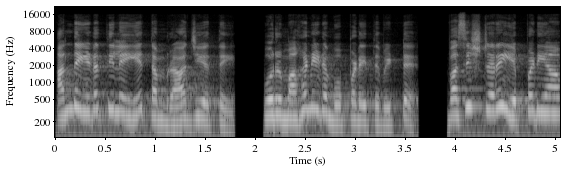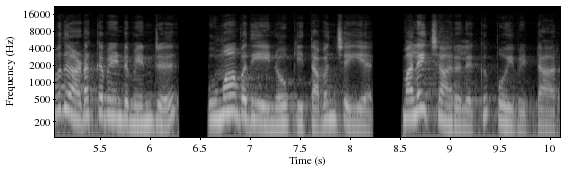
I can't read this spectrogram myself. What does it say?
அந்த இடத்திலேயே தம் ராஜ்யத்தை ஒரு மகனிடம் ஒப்படைத்துவிட்டு வசிஷ்டரை எப்படியாவது அடக்க வேண்டும் என்று உமாபதியை நோக்கி தவஞ்செய்ய மலைச்சாரலுக்கு போய்விட்டார்.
